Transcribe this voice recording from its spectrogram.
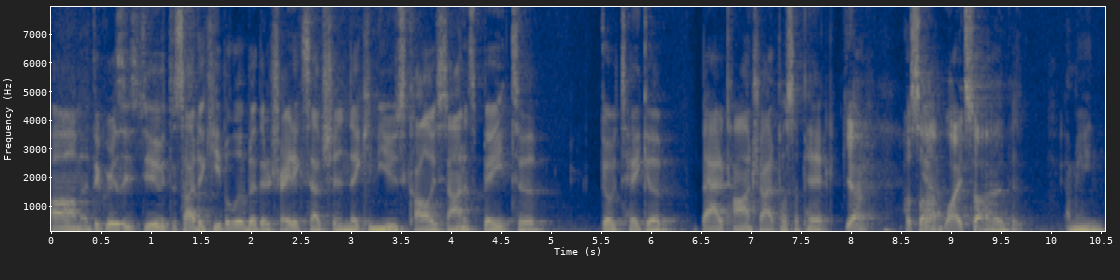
um, if the Grizzlies do decide to keep a little bit of their trade exception, they can use Cauley Stein as bait to go take a bad contract plus a pick. Yeah, Hassan Yeah. Whiteside. I mean,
